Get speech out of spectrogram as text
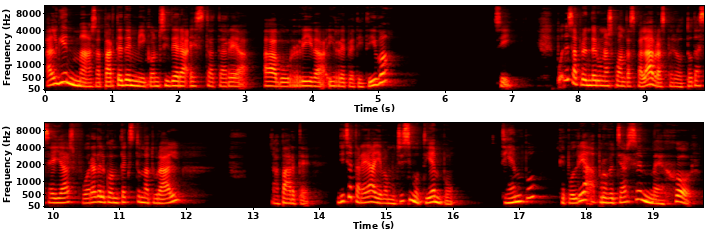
¿Alguien más, aparte de mí, considera esta tarea aburrida y repetitiva? Sí. Puedes aprender unas cuantas palabras, pero todas ellas fuera del contexto natural. Aparte, dicha tarea lleva muchísimo tiempo. Tiempo que podría aprovecharse mejor.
